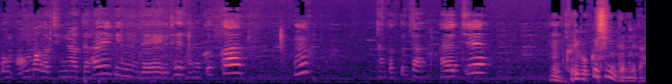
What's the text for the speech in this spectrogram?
엄- 엄마가 진우한테 할 얘기 있는데, 이거 테디 잠깐 끌까? 응? 잠깐 끄자. 알았지? 음, 그리고 끄시면 됩니다.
